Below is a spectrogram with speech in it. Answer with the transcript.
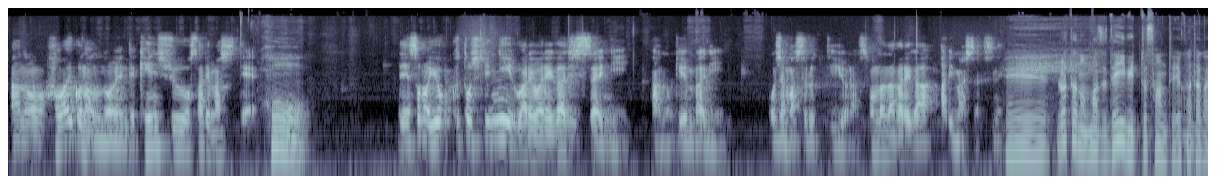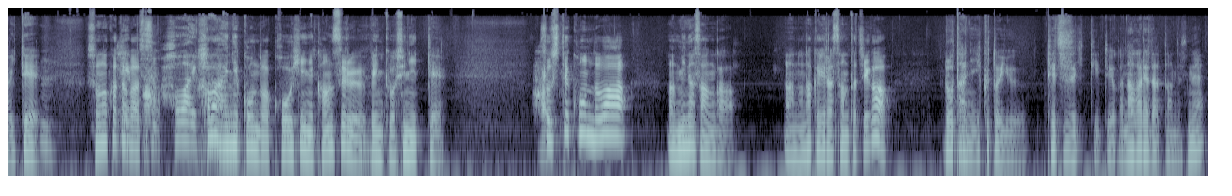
あの、ハワイコナの農園で研修をされまして、ほで、その翌年に我々が実際に、あの、現場にお邪魔するっていうような、そんな流れがありましたですね。えー、ロタのまずデイビッドさんという方がいて、うんその方がーハワイハワイに今度はコーヒーに関する勉強をしに行って、はいそして今度はあ皆さんがあの中平さんたちがロタに行くという手続きっていうか流れだったんですね。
